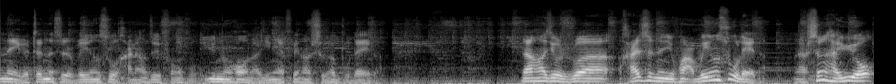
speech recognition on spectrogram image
那个真的是维生素含量最丰富。运动后呢，应该非常适合补这个。然后就是说，还是那句话，维生素类的，啊，深海鱼油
